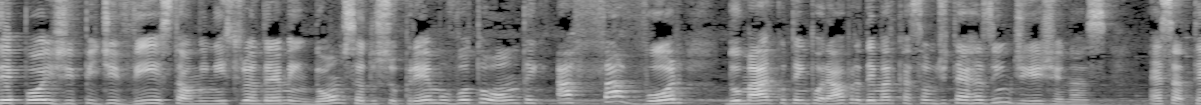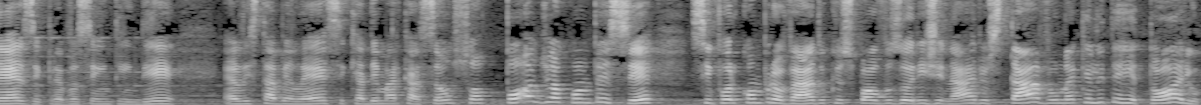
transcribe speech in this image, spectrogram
Depois de pedir vista, o ministro André Mendonça do Supremo votou ontem a favor do marco temporal para demarcação de terras indígenas. Essa tese, para você entender, ela estabelece que a demarcação só pode acontecer se for comprovado que os povos originários estavam naquele território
